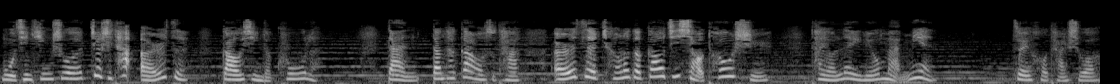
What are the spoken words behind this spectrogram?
母亲听说这是他儿子，高兴的哭了。但当他告诉他儿子成了个高级小偷时，他又泪流满面。最后他说：“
